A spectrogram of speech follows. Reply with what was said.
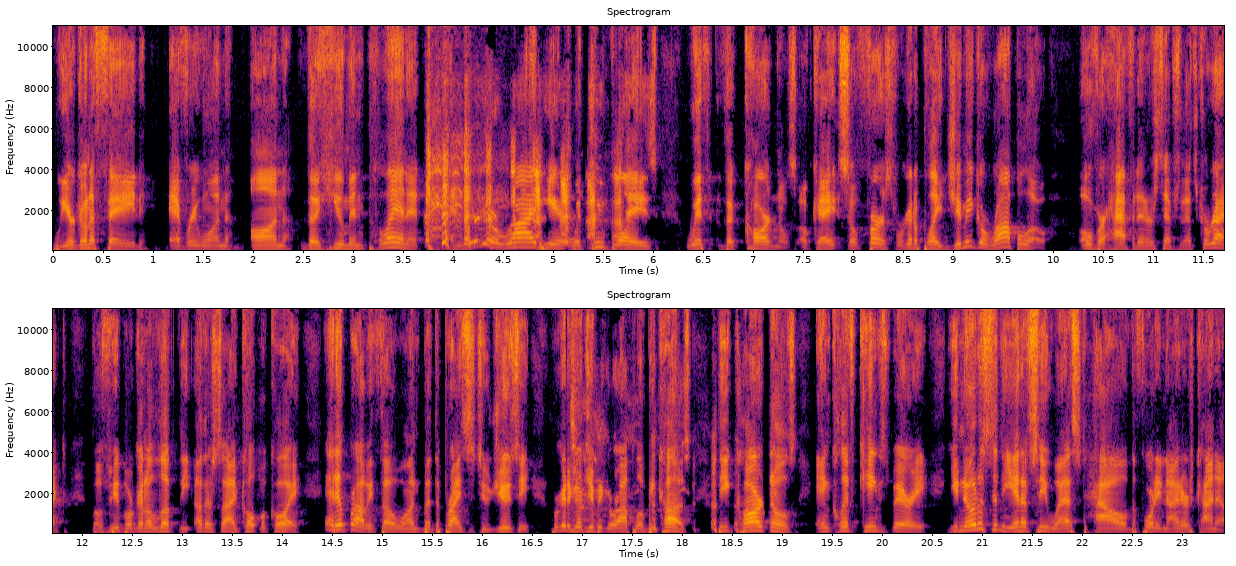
We are going to fade everyone on the human planet. And we're going to ride here with two plays with the Cardinals. Okay. So, first, we're going to play Jimmy Garoppolo over half an interception. That's correct. Most people are going to look the other side, Colt McCoy, and he'll probably throw one, but the price is too juicy. We're going to go Jimmy Garoppolo because the Cardinals and Cliff Kingsbury, you noticed in the NFC West how the 49ers kind of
